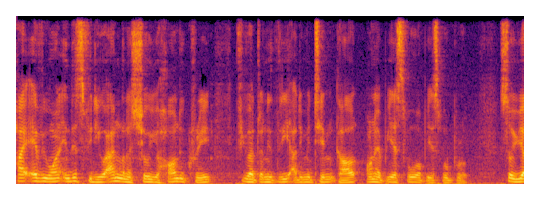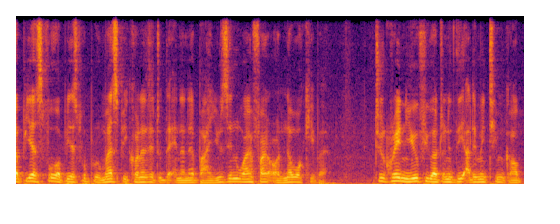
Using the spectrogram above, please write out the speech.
Hi everyone, in this video I'm going to show you how to create FIFA 23 Ultimate Team account on your PS4 or PS4 Pro. So your PS4 or PS4 Pro must be connected to the internet by using Wi-Fi or network cable. To create new FIFA 23 Ultimate Team account,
